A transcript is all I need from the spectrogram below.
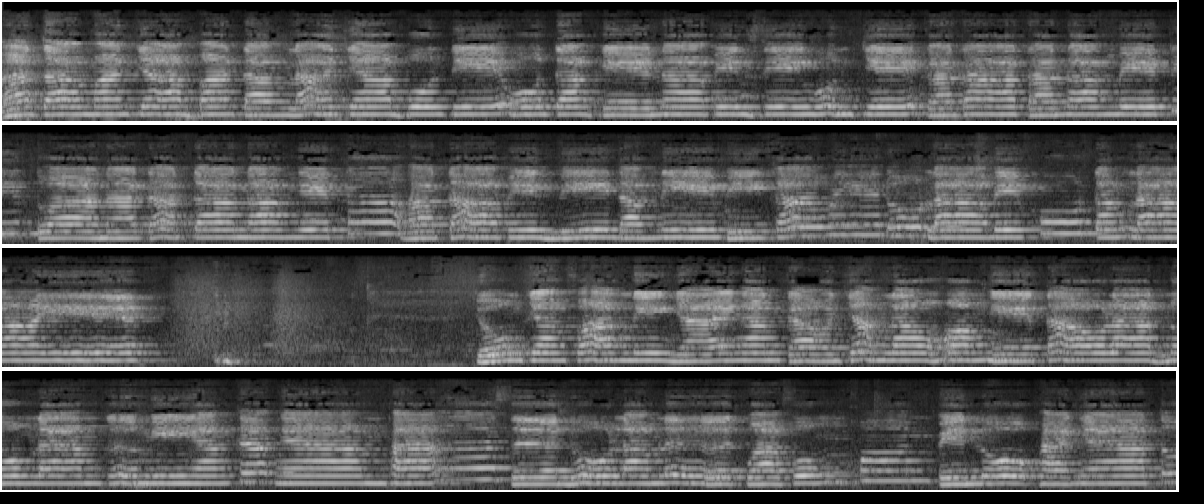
บาตามันจาปัตังลาจาปุติอุตังเกนาปินสิงหุนเจกาตาตานังเมติตวานาตาตานังเอตาอาตาปินมีดังนี้ปีกาเวดุลาเบคูตังลาย จ จงจังฟังนิ่งใหญ่งานเก่าจังเล่าห้องเหตุเต่าลาดนุงลามคือมีอย่างกักงามผาเสือดูลำเลิศกว่าฟุ้งคนเป็นลูกพญาโต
